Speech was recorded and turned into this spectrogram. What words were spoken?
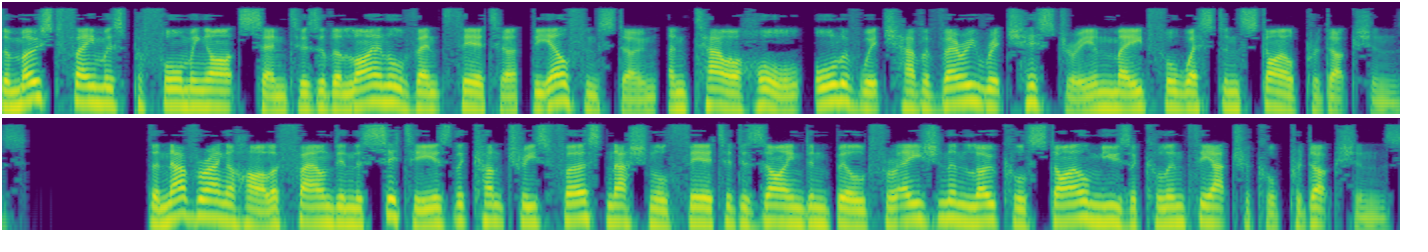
The most famous performing arts centers are the Lionel Wendt Theatre, the Elphinstone, and Tower Hall, all of which have a very rich history and made for Western-style productions. The Navarangahala found in the city is the country's first national theatre designed and built for Asian and local-style musical and theatrical productions.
